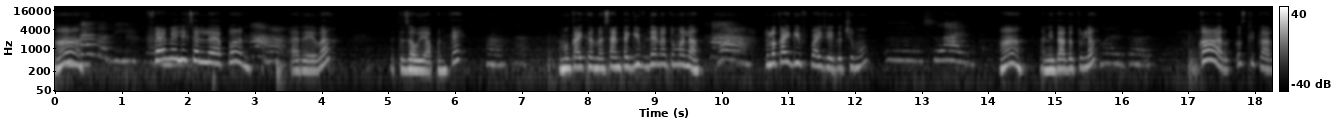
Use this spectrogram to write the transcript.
हां. फॅमिली चाललोय आपण. अरे वा. आता जाऊया आपण काय? मग काय करणार? सॅन्टा गिफ्ट देणार तुम्हाला? तुला काय गिफ्ट पाहिजे ग चिमू? हां. आणि दादा तुला? कार कसली कार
